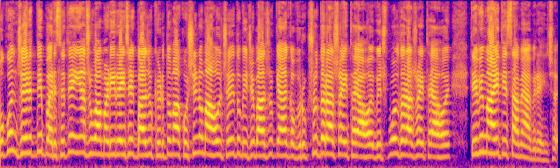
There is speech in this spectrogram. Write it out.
મુકુંદ, જે રીતની પરિસ્થિતિ અહીંયા જોવા મળી રહી છે, એક બાજુ ખેડૂતોમાં ખુશીનો માહોલ છે, તો બીજી બાજુ ક્યાંક વૃક્ષો ધરાશાયી થયા હોય વીજપોલ ધરાશાયી થયા હોય, તેવી માહિતી સામે આવી રહી છે.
